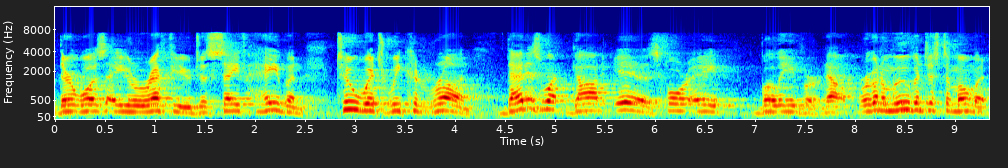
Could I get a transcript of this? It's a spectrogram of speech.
there was a refuge, a safe haven to which we could run. That is what God is for a believer. Now, we're going to move in just a moment.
